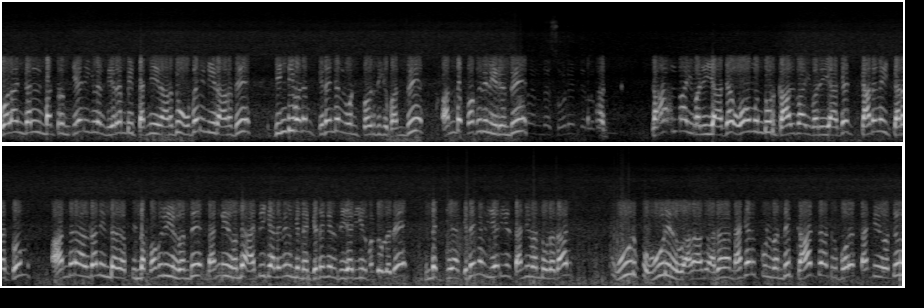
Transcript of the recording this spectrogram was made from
குளங்கள் மற்றும் ஏரிகளில் நிரம்பி தண்ணீரானது உபரி நீரானது திண்டிவனம் கிடங்கல் ஒன் பகுதிக்கு வந்து அந்த பகுதியில் இருந்து கால்வாய் வழியாக ஓமந்தூர் கால்வாய் வழியாக கடலை கறக்கும். அதனால் தான் இந்த இந்த பகுதியில் வந்து தண்ணீர் வந்து அதிக அளவில் இந்த கிடங்கல் ஏரியில் வந்துள்ளது. இந்த கி- கிடங்கல் ஏரியில் தண்ணி வந்துள்ளதால் ஊர் ஊரில் அதாவது அதாவது நகருக்குள் வந்து காற்றாற்று போல தண்ணீர் வந்து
